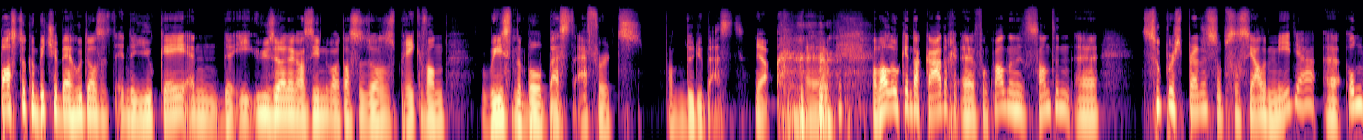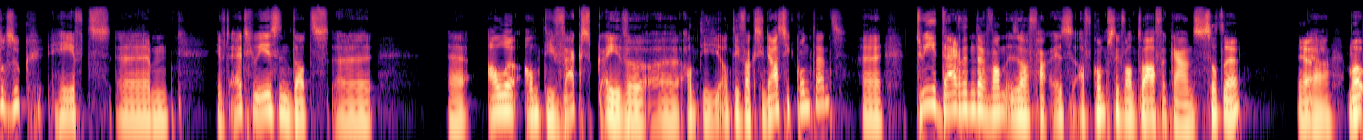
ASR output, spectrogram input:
past ook een beetje bij hoe dat ze het in de UK en de EU zouden gaan zien, waar dat ze dan spreken van reasonable best efforts. Van doe je best. Ja. Eh, maar wel ook in dat kader, eh, vond ik wel een interessante, eh superspreaders op sociale media. onderzoek heeft, ehm, heeft uitgewezen dat alle antivax, even, anti, antivaccinatiecontent, twee derde daarvan is, af, is afkomstig van 12 accounts. Zot, hè? Ja. Maar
